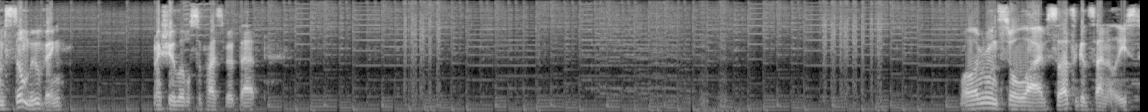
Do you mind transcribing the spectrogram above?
I'm still moving. I'm actually a little surprised about that. Well, everyone's still alive, so that's a good sign at least.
